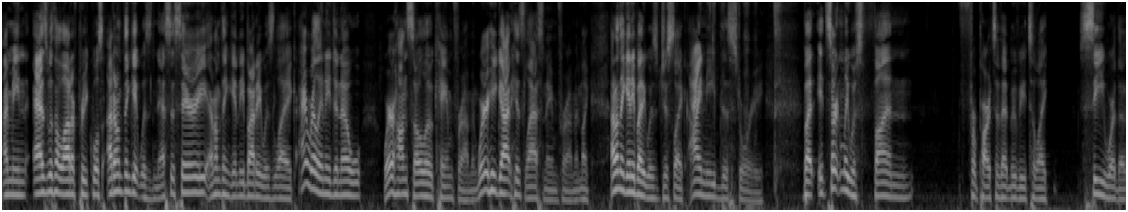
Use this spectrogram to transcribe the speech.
I mean, as with a lot of prequels, I don't think it was necessary. I don't think anybody was like, I really need to know where Han Solo came from and where he got his last name from. And like, I don't think anybody was just like, I need this story. But it certainly was fun for parts of that movie to like see where the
